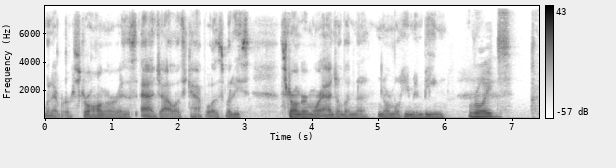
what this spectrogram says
whatever strong or as agile as Cap was, but he's stronger and more agile than the normal human being. Roids.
